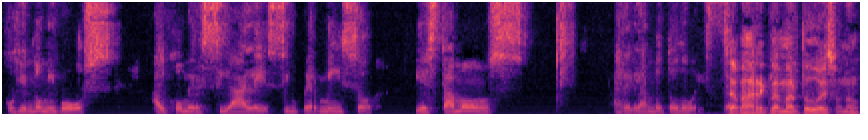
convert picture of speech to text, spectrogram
cogiendo mi voz, hay comerciales sin permiso y estamos arreglando todo esto. O sea, vas a reclamar todo eso, ¿no?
